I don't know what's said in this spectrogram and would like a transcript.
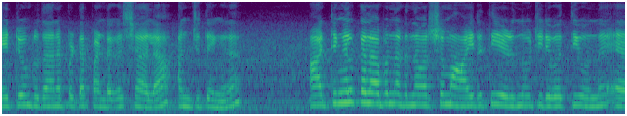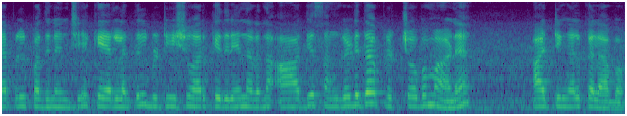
ഏറ്റവും പ്രധാനപ്പെട്ട പണ്ടകശാല അഞ്ചുതെങ്ങ്. ആറ്റിങ്ങൽ കലാപം നടന്ന വർഷം ആയിരത്തി എഴുന്നൂറ്റി ഇരുപത്തി ഒന്ന് ഏപ്രിൽ പതിനഞ്ച് കേരളത്തിൽ ബ്രിട്ടീഷുകാർക്കെതിരെ നടന്ന ആദ്യ സംഘടിത പ്രക്ഷോഭമാണ് ആറ്റിങ്ങൽ കലാപം.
